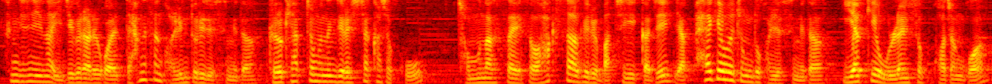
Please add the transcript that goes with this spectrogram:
승진이나 이직을 하려고 할 때 항상 걸림돌이 됐습니다. 그렇게 학점은행제를 시작하셨고 전문학사에서 학사학위를 마치기까지 약 8개월 정도 걸렸습니다. 2학기의 온라인 수업 과정과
